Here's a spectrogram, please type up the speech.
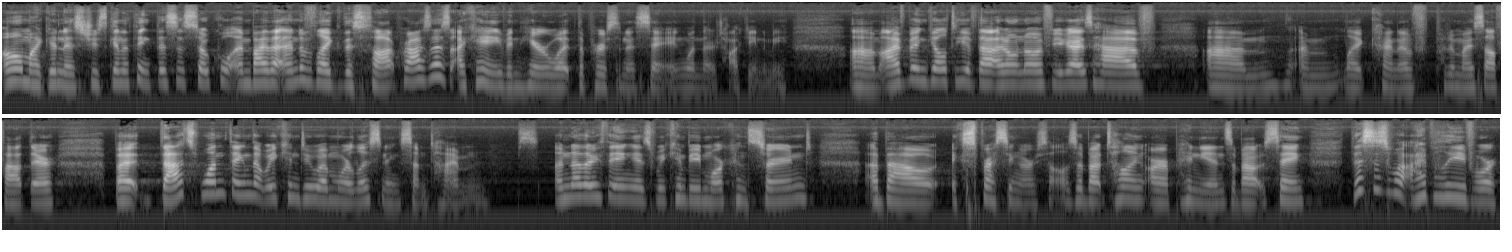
oh my goodness, she's gonna think this is so cool. And by the end of like this thought process, I can't even hear what the person is saying when they're talking to me. Um, I've been guilty of that. I don't know if you guys have. Um, I'm like kind of putting myself out there. But that's one thing that we can do when we're listening sometimes. Another thing is we can be more concerned about expressing ourselves, about telling our opinions, about saying, this is what I believe, or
